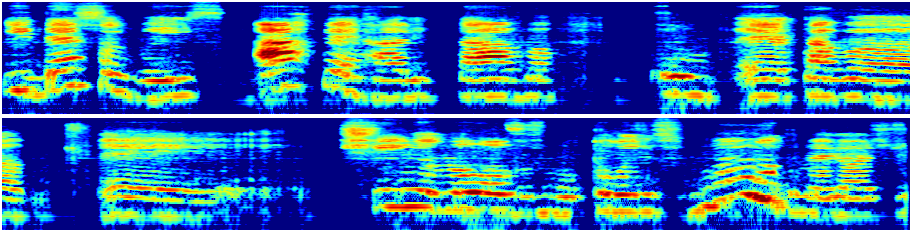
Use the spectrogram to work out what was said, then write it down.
E dessa vez a Ferrari estava é, tava, é, tinha novos motores muito melhores, de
